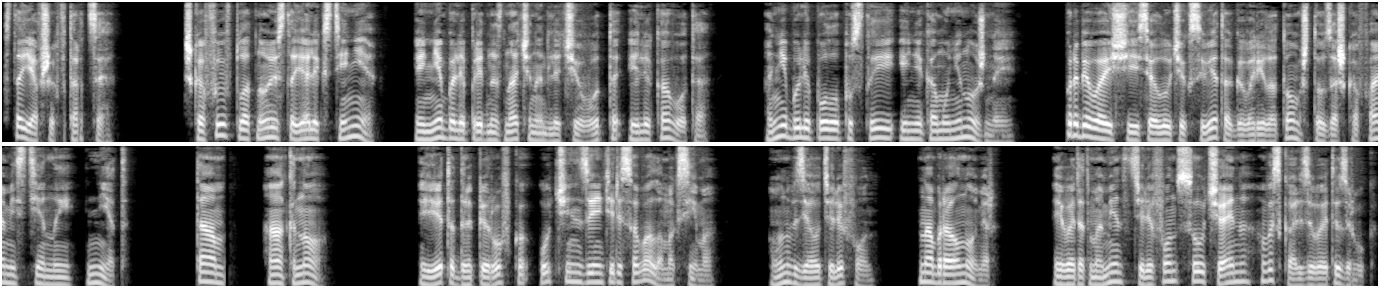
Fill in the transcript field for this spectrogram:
стоявших в торце. Шкафы вплотную стояли к стене и не были предназначены для чего-то или кого-то. Они были полупустые и никому не нужные. Пробивающийся лучик света говорил о том, что за шкафами стены нет. Там окно. И эта драпировка очень заинтересовала Максима. Он взял телефон, набрал номер. И в этот момент телефон случайно выскальзывает из рук.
